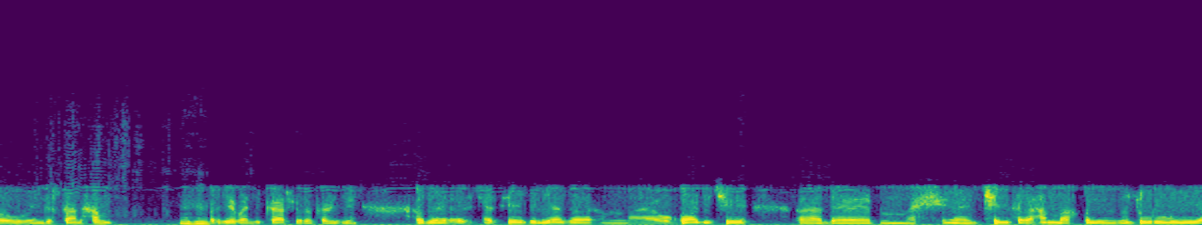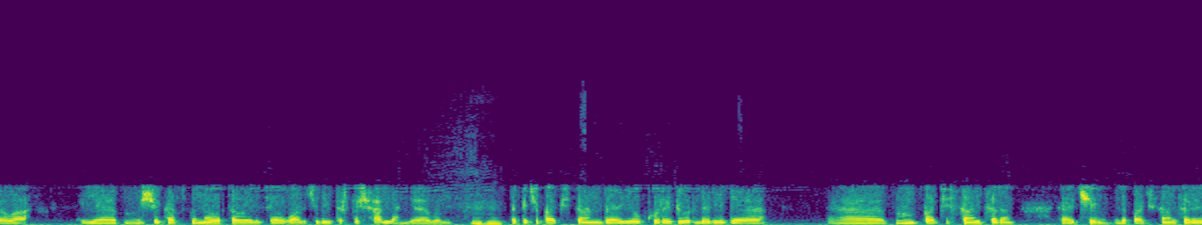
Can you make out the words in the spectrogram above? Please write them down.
او هندستان هم پر دې باندې کار شروع کړی دی او د سیاسي جلیاز غواړي چې د چین سره هم خپل زور وي او یا شکست په نور ته ویل چې غواړي چې د تر فشار لاندې راولي لکه چې پاکستان د یو کوریډور لري د پاکستان سره چین د پاکستان سره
